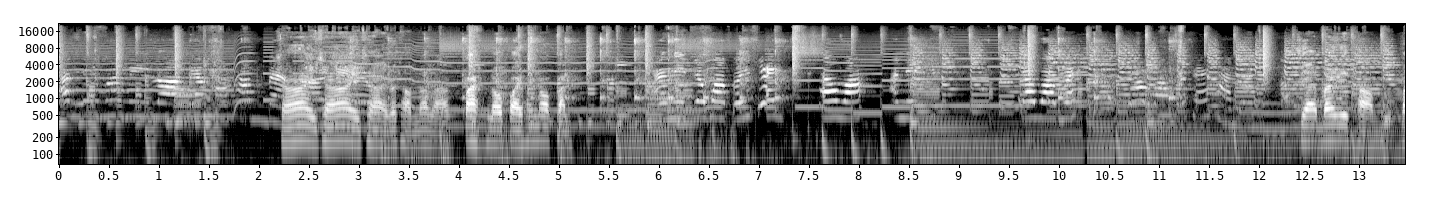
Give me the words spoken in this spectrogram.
อันนี้มันมีรอยเนี่ยเขาทำแบบใช่ใช่ใช่ก็ทำน่ารักไปเราไปข้างนอกกันอันนี้จะว่าไม่ใช่ชาวะอันนี้จะว่าไม่ชาวะไม่ใช่ขนาดนี้ จะไม่ได้ถามดูไป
